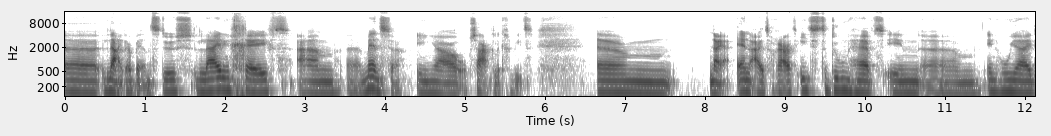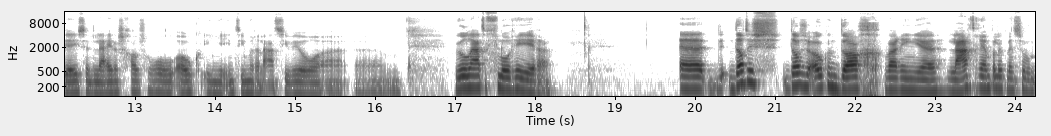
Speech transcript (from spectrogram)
uh, leider bent. Dus leiding geeft aan uh, mensen in jouw op zakelijk gebied. Um, nou ja, en uiteraard iets te doen hebt in, um, in hoe jij deze leiderschapsrol ook in je intieme relatie wil, um, wil laten floreren. Dat, is, dat is ook een dag waarin je laagdrempelig met zo,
